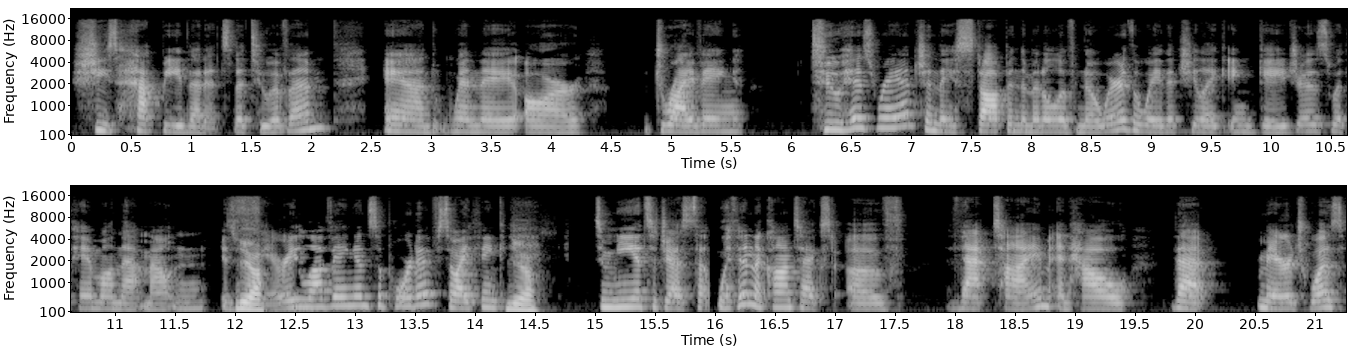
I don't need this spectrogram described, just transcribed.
she's happy that it's the two of them. And when they are driving to his ranch and they stop in the middle of nowhere, the way that she like engages with him on that mountain is Yeah. very loving and supportive. So I think Yeah. to me it suggests that within the context of that time and how that marriage was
